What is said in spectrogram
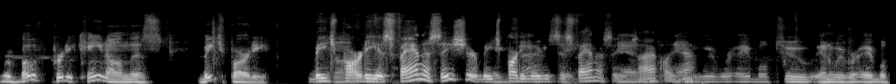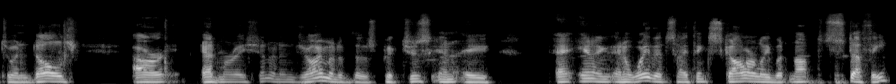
we're both pretty keen on this beach party. Beach Oh. Party is fantasy, sure. Beach Party movies is fantasy, And, exactly. Yeah. we were able to, and we were able to indulge our admiration and enjoyment of those pictures in a, in a in a way that's I think scholarly but not stuffy.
